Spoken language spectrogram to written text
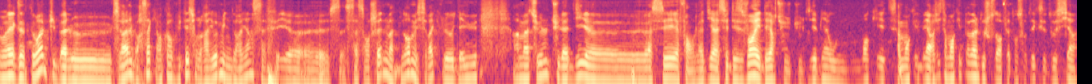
Ouais, exactement. Et puis, bah, le, c'est vrai, le Barça qui a encore buté sur le Rayo, mine de rien, ça fait, euh, ça, s'enchaîne maintenant. Mais c'est vrai qu'il y a eu un match tu l'as dit, euh, assez, enfin, on l'a dit assez décevant. Et d'ailleurs, tu, tu le disais bien, où manquait, ça manquait d'énergie, ça manquait pas mal de choses en fait. On sentait que c'était aussi un,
